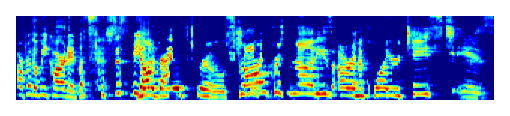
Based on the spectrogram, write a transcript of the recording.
are for the weak hearted. Let's, let's just be honest. That is true. Strong personalities are an acquired taste. It is.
